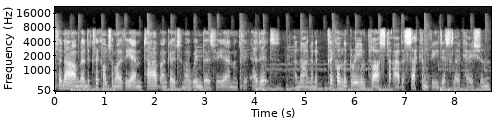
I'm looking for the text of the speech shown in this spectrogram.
So now I'm going to click onto my VM tab and go to my Windows VM and click Edit. And now I'm going to click on the green plus to add a second VDisk location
